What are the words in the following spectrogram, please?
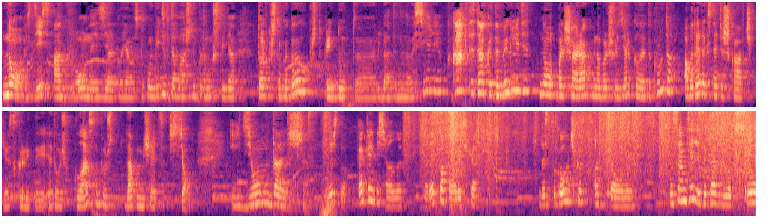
но здесь огромное зеркало. Я вот в таком виде в домашнем, потому что я только что готовила, потому что придут э, ребята на новоселье. Как-то так это выглядит, но большая раковина, большое зеркало, это круто. А вот это, кстати, шкафчики скрытые, это очень классно, потому что туда помещается все. Идем дальше. Ну что, как и обещала, распаковочка. Распаковочка с Озоны. На самом деле заказывала все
